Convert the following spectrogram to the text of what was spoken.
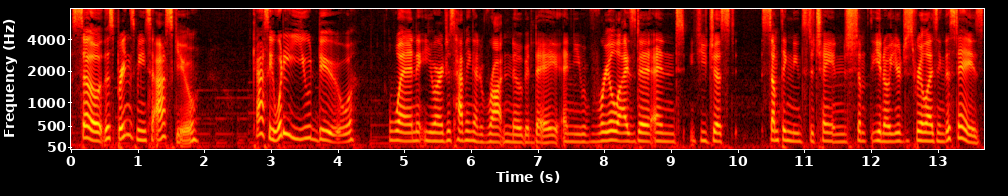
So this brings me to ask you, Cassie, what do you do when you are just having a rotten no good day and you've realized it and you just something needs to change? Something you know, you're just realizing this day is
